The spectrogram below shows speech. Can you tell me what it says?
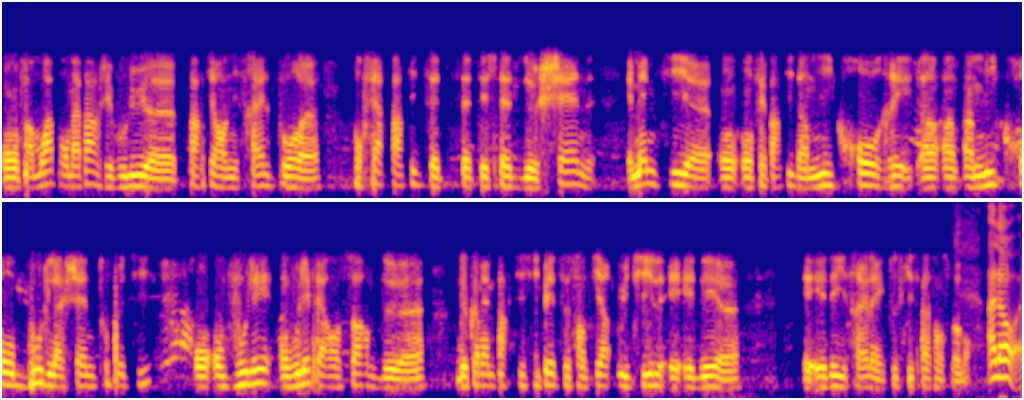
enfin moi, pour ma part, j'ai voulu euh, partir en Israël pour euh, pour faire partie de cette, cette espèce de chaîne. Et même si on, on, fait partie d'un micro un, un, micro bout de la chaîne tout petit, on, on, voulait on voulait faire en sorte de de quand même participer, de se sentir utile et aider et aider Israël avec tout ce qui se passe en ce moment. Alors, euh,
